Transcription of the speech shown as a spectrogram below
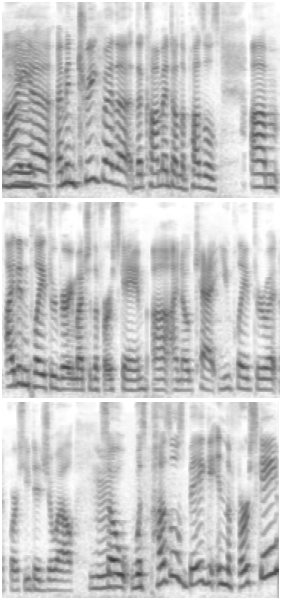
I uh, I'm intrigued by the the comment on the puzzles. Um, I didn't play through very much of the first game. Uh, I know Kat, you played through it. Of course, you did, Joelle. So was puzzles big in the first game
